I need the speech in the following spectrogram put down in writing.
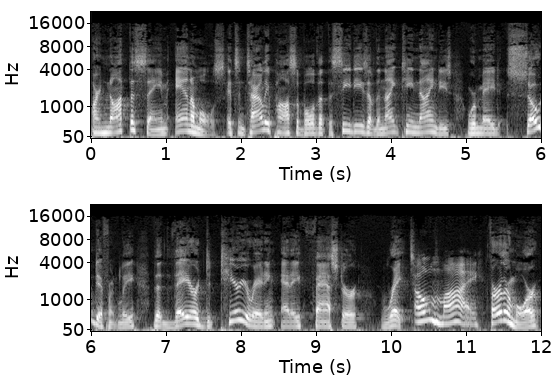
are not the same animals. It's entirely possible that the CDs of the 1990s were made so differently that they are deteriorating at a faster rate. Oh my. Furthermore,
